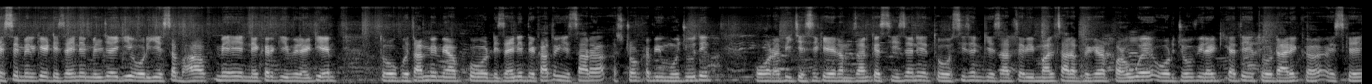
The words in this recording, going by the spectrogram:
ऐसे एम एल के डिज़ाइने मिल जाएगी और ये सब हाफ़ में नेकर की वैरायटी है। तो गोदाम में मैं आपको डिज़ाइने दिखाता हूँ ये सारा स्टॉक अभी मौजूद है। और अभी जैसे कि रमज़ान का सीज़न है तो सीज़न के हिसाब से अभी माल सारा वगैरह पड़ा हुआ है और जो वेराइटी आती है तो डायरेक्ट इसके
